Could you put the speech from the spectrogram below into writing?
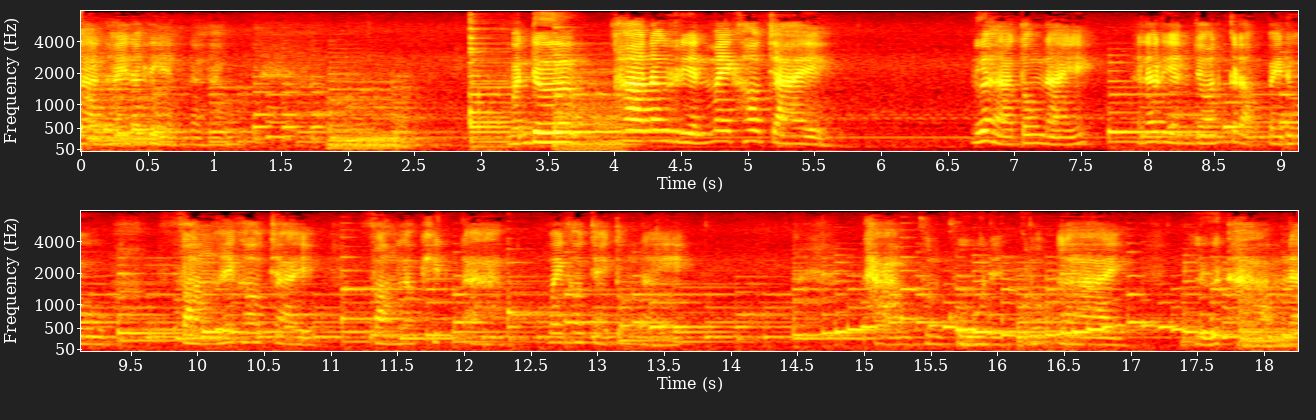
งานให้นักเรียนนะครับ เหมือนเดิมถ้านักเรียนไม่เข้าใจ เนื้อหาตรงไหน ให้นักเรียนย้อนกลับไปดู ฟังให้เข้าใจ ฟังแล้วคิดตามไม่เข้าใจตรงไหน ถามคุณครูในกรุ๊ปไลน์หรือถามใน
